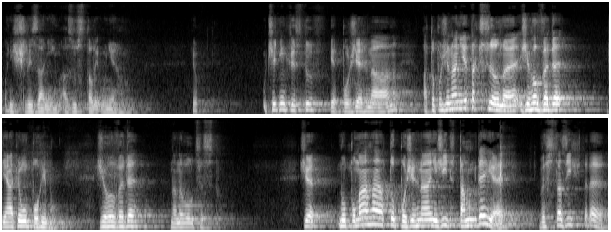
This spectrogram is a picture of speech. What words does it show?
oni šli za ním a zůstali u něho. Jo. Učedník Kristův je požehnán a to požehnání je tak silné, že ho vede k nějakému pohybu. Že ho vede na novou cestu. Že mu pomáhá to požehnání žít tam, kde je, ve vztazích, které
